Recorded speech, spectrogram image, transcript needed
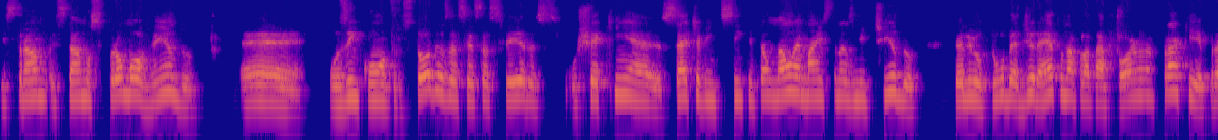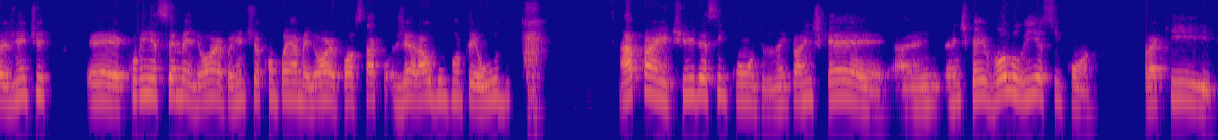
estamos promovendo é, os encontros todas as sextas-feiras, o check-in é 7h25, então não é mais transmitido pelo YouTube, é direto na plataforma. Para quê? Para a gente é, conhecer melhor, para a gente acompanhar melhor, postar, gerar algum conteúdo a partir desse encontro. Né? Então, a gente quer, a gente quer evoluir esse encontro para que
